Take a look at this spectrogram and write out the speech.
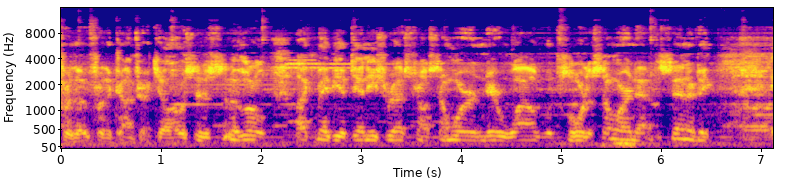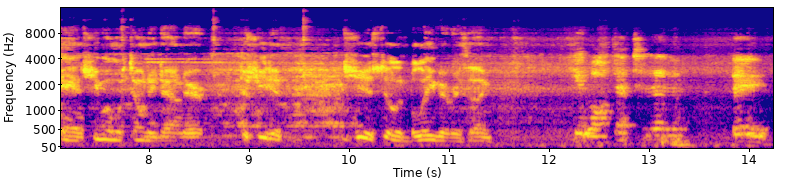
for the for the contract. You know, it was just a little like maybe a Denny's restaurant somewhere near Wildwood, Florida, somewhere in that vicinity. And she went with Tony down there because she did she just still didn't believe everything. He walked up to the booth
